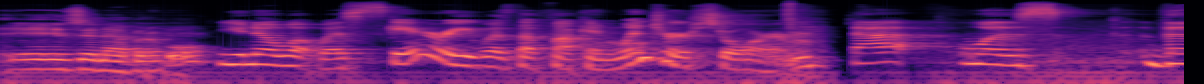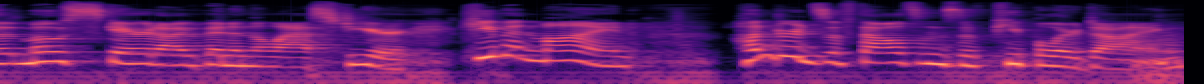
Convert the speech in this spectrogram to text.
is inevitable You know what was scary was the fucking winter storm. That was the most scared I've been in the last year. Keep in mind, hundreds of thousands of people are dying.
